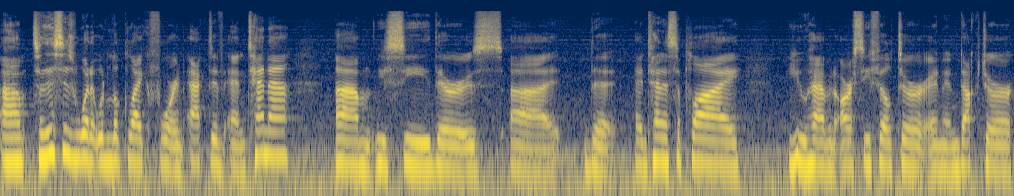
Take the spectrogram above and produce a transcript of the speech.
Um, so this is what it would look like for an active antenna. Um, you see there's uh, the antenna supply. You have an RC filter, an inductor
